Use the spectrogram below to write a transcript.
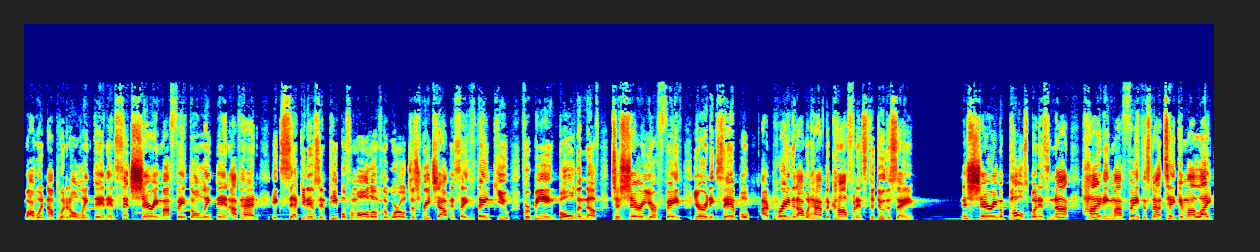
Why wouldn't I put it on LinkedIn? And since sharing my faith on LinkedIn, I've had executives and people from all over the world just reach out and say, thank you for being bold enough to share your faith. You're an example. I pray that I would have the confidence to do the same. It's sharing a post, but it's not hiding my faith. It's not taking my light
